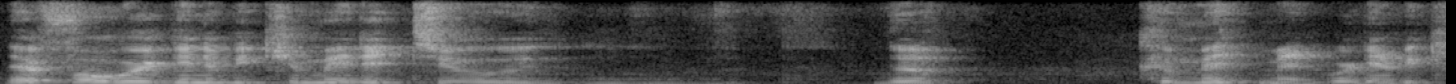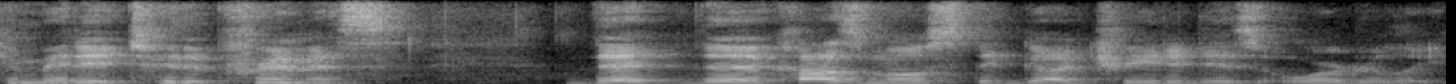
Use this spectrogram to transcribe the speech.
Therefore, we're going to be committed to the commitment, we're going to be committed to the premise that the cosmos that God created is orderly,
